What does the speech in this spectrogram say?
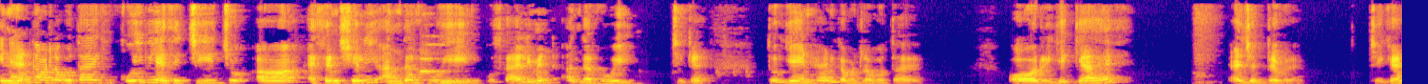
इनहेरेंट का मतलब होता है कि कोई भी ऐसी चीज़ जो एसेंशियली अंदर हुई, उसका एलिमेंट अंदर हुई, ठीक है? तो ये इनहेरेंट का मतलब होता है। और ये क्या है? एडजेक्टिव है। ठीक है?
